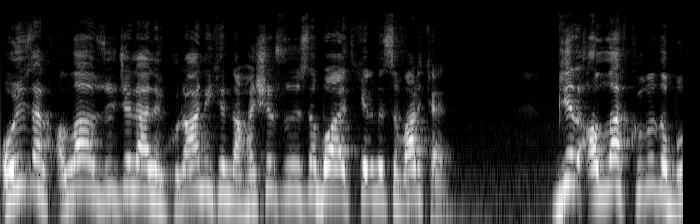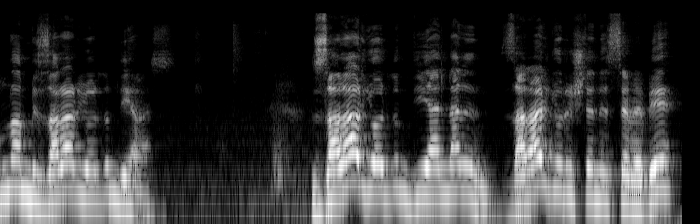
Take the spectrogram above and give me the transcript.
O yüzden Allah Zülcelal'in Kur'an-ı Kerim'de Haşr suresinde bu ayet kelimesi varken bir Allah kulu da bundan bir zarar gördüm diyemez. Zarar gördüm diyenlerin zarar görüşlerinin sebebi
